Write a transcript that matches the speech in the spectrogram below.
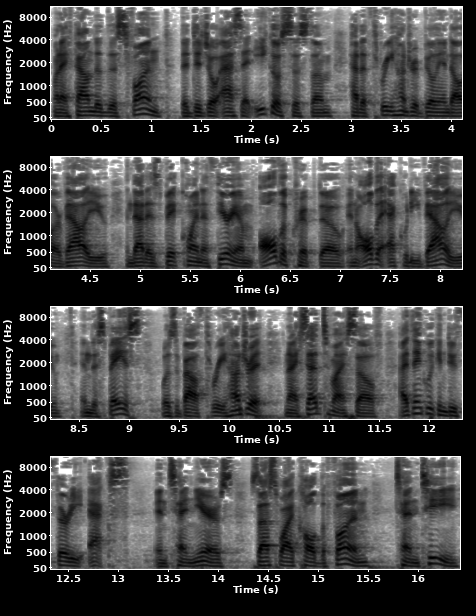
when I founded this fund, the digital asset ecosystem had a $300 billion value, and that is Bitcoin, Ethereum, all the crypto and all the equity value in the space was about 300. And I said to myself, I think we can do 30x in 10 years. So that's why I called the fund 10T.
